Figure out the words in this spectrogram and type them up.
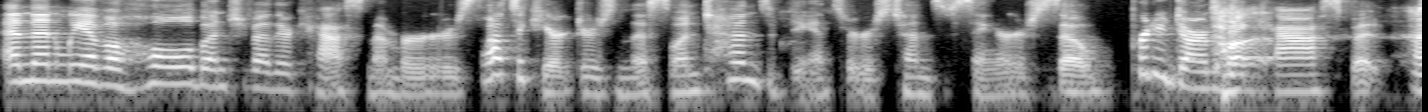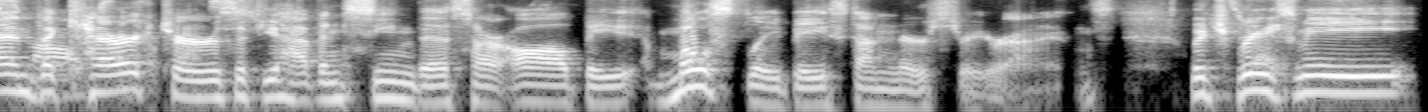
and then we have a whole bunch of other cast members, lots of characters in this one, tons of dancers, tons of singers. So pretty darn big Ton- cast, but and the small central characters, if you haven't seen this, are all ba- mostly based on nursery rhymes, which That's brings right. me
